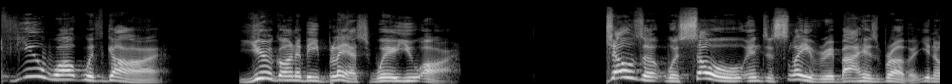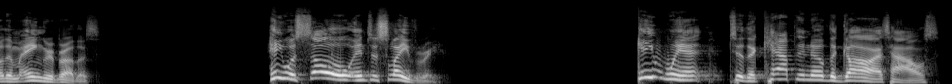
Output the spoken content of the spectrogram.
if you walk with God, you're going to be blessed where you are. Joseph was sold into slavery by his brother, you know, them angry brothers. He was sold into slavery. He went to the captain of the guard's house.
